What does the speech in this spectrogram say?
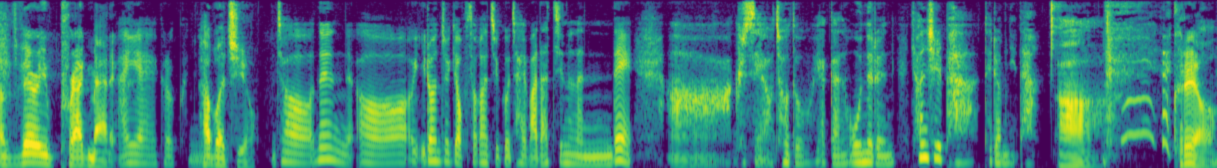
A very pragmatic. 아, 예, 그렇군요. How about you? 저는, 어, 이런 적이 없어가지고 잘 와닿지는 않는데, 아, 글쎄요. 저도 약간 오늘은 현실파 되렵니다. 아, 그래요.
